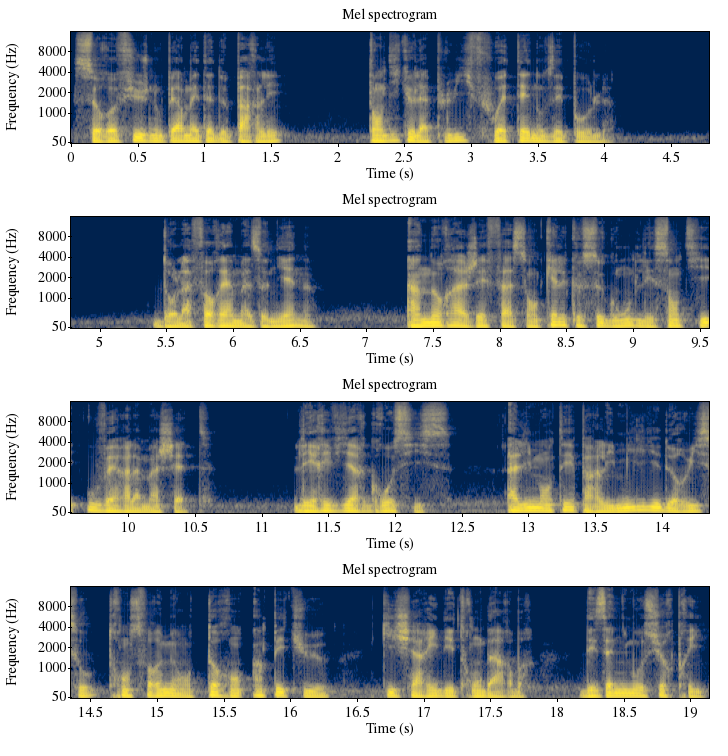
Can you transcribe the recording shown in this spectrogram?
Ce refuge nous permettait de parler, tandis que la pluie fouettait nos épaules. Dans la forêt amazonienne, un orage efface en quelques secondes les sentiers ouverts à la machette. Les rivières grossissent, alimentées par les milliers de ruisseaux transformés en torrents impétueux qui charrient des troncs d'arbres, des animaux surpris,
